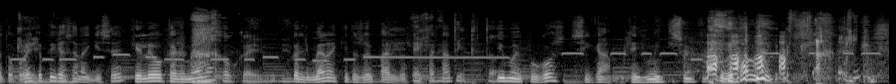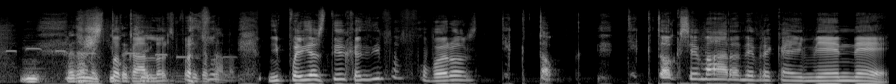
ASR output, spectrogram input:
9 το πρωί και πήγα σε ένα γκισέ και λέω καλημέρα. καλημέρα, κοίταζε ο υπάλληλος που θα κάτω. Είμαι ο υπουργός, σιγά μου. Λέει, μην τη σου Μετά με κοίταξε και κατάλαβα. Είναι πολύ αστείο, κάτι φοβερός. TikTok. TikTok σε μάρανε, βρε καημένε.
